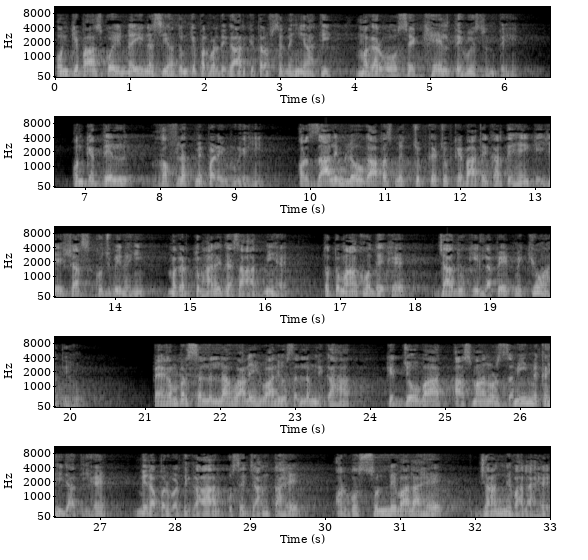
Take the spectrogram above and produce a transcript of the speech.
उनके पास कोई नई नसीहत उनके परवरदिगार की तरफ़ से नहीं आती, मगर वो उसे खेलते हुए सुनते हैं। उनके दिल गफलत में पड़े हुए हैं, और जालिम लोग आपस में चुपके चुपके बातें करते हैं कि ये शख्स कुछ भी नहीं, मगर तुम्हारे जैसा आदमी है तो तुम आँखों देखे, जादू की लपेट में क्यों आते हो? पैगंबर सल्लल्लाहु अलैहि वसल्लम ने कहा कि जो बात आसमान और ज़मीन में कही जाती है, मेरा परवरदिगार उसे जानता है और वो सुनने वाला है जानने वाला है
